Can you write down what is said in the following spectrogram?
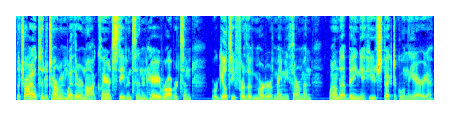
The trial to determine whether or not Clarence Stevenson and Harry Robertson were guilty for the murder of Mamie Thurman wound up being a huge spectacle in the area.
